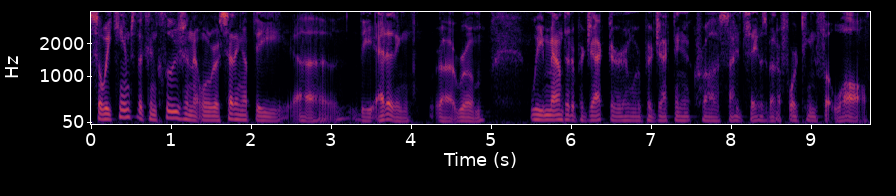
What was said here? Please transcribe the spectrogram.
So we came to the conclusion that when we were setting up the uh, the editing uh, room, we mounted a projector and we're projecting across. I'd say it was about a 14 foot wall,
